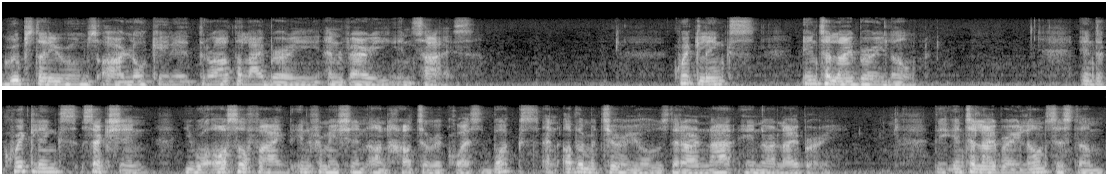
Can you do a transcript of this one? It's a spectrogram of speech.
Group study rooms are located throughout the library and vary in size. Quick Links Interlibrary Loan. In the Quick Links section, you will also find information on how to request books and other materials that are not in our library. The interlibrary loan system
